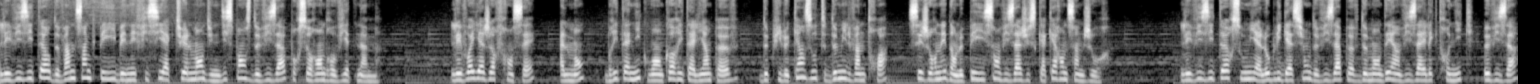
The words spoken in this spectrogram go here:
Les visiteurs de 25 pays bénéficient actuellement d'une dispense de visa pour se rendre au Vietnam. Les voyageurs français, allemands, britanniques ou encore italiens peuvent, depuis le 15 août 2023, séjourner dans le pays sans visa jusqu'à 45 jours. Les visiteurs soumis à l'obligation de visa peuvent demander un visa électronique, e-visa,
